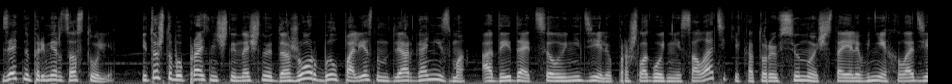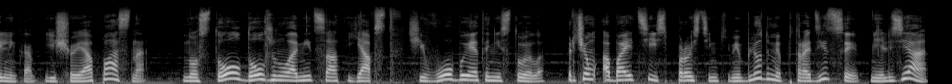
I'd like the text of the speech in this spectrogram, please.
Взять, например, застолье. Не то чтобы праздничный ночной дожор был полезным для организма, а доедать целую неделю прошлогодние салатики, которые всю ночь стояли вне холодильника, еще и опасно но стол должен ломиться от явств, чего бы это ни стоило. Причем обойтись простенькими блюдами по традиции нельзя.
